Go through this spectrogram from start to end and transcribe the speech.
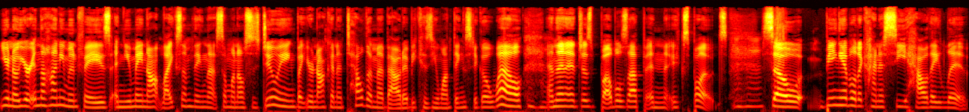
you know you're in the honeymoon phase and you may not like something that someone else is doing but you're not going to tell them about it because you want things to go well Mm-hmm. and then it just bubbles up and explodes. So being able to kind of see how they live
